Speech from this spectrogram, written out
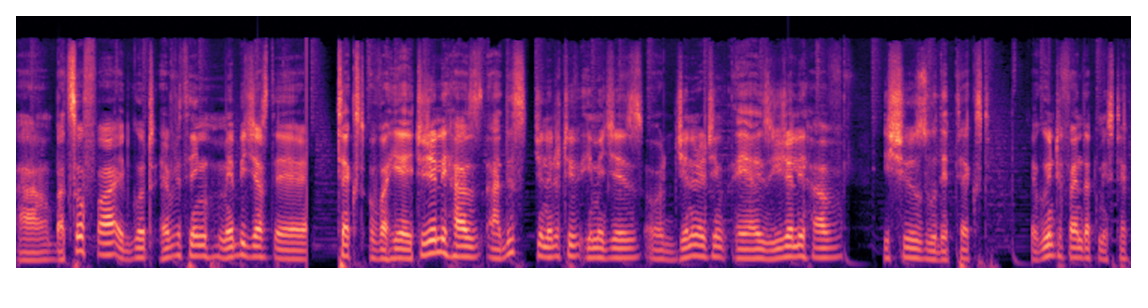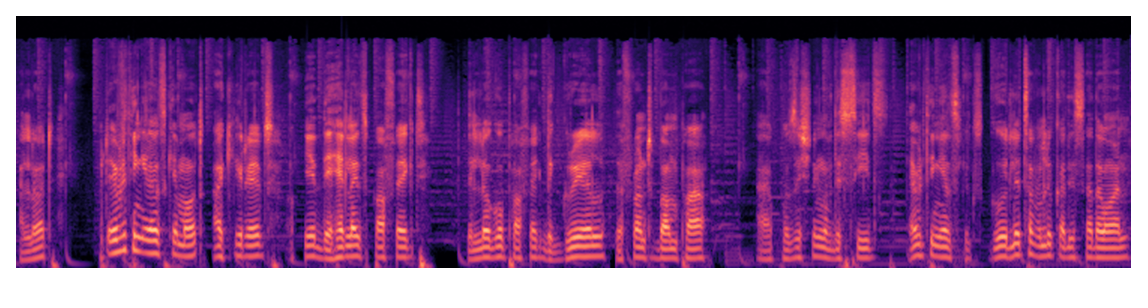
uh, but so far it got everything. Maybe just the text over here. It usually has uh, this generative images or generative ais usually have issues with the text. You're going to find that mistake a lot. But everything else came out accurate. Okay the headlights perfect the logo perfect the grill the front bumper uh, positioning of the seats. Everything else looks good. Let's have a look at this other one.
